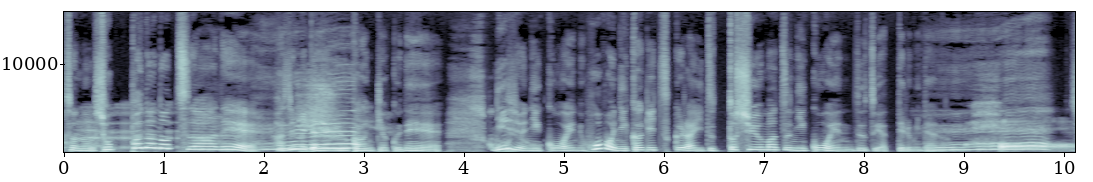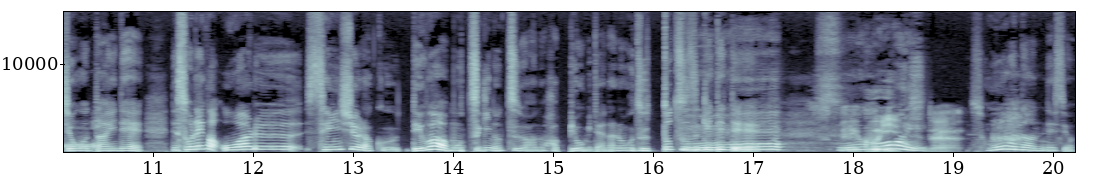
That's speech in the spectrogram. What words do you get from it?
その、しょっぱなのツアーで、初めての有観客で、すごいな22公演で、ほぼ2ヶ月くらいずっと週末2公演ずつやってるみたいなはあ状態で、で、それが終わる千秋楽では、もう次のツアーの発表みたいなのをずっと続けてて、へーすごい。いですね。そうなんですよ。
